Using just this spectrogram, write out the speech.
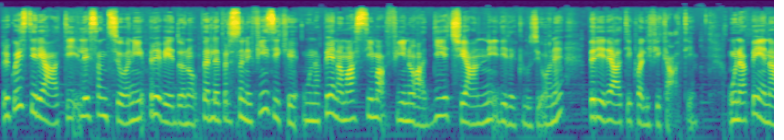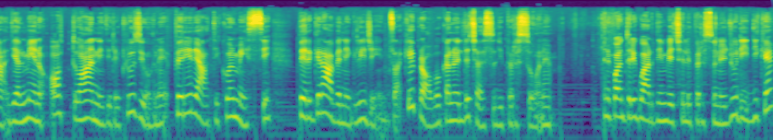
Per questi reati le sanzioni prevedono per le persone fisiche una pena massima fino a 10 anni di reclusione per i reati qualificati, una pena di almeno 8 anni di reclusione per i reati commessi per grave negligenza che provocano il decesso di persone. Per quanto riguarda invece le persone giuridiche,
